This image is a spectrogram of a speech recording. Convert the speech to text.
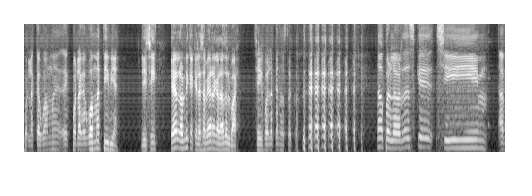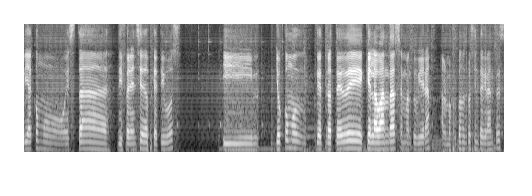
Por la caguama, eh, por la caguama tibia. Y sí, era la única que les había regalado el bar. Sí, fue lo que nos tocó. no, pero la verdad es que sí había como esta diferencia de objetivos. Y yo como que traté de que la banda se mantuviera, a lo mejor con otros integrantes.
